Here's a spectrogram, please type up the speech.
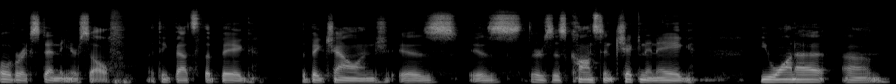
overextending yourself? I think that's the big the big challenge is is there's this constant chicken and egg. You wanna um,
